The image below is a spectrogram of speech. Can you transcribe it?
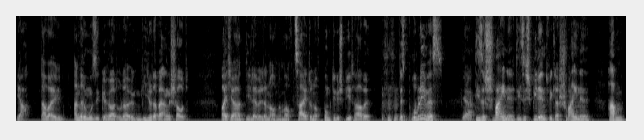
ja, dabei andere Musik gehört oder irgendein Video dabei angeschaut, weil ich ja die Level dann auch nochmal auf Zeit und auf Punkte gespielt habe. Das Problem ist, Ja. diese Schweine, diese Spieleentwickler Schweine, haben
